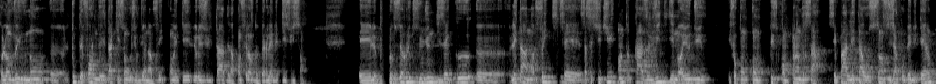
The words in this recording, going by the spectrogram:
que l'on veuille ou non, euh, toutes les formes de l'État qui sont aujourd'hui en Afrique ont été le résultat de la conférence de Berlin de 1800. Et le professeur Luc Sunjun disait que euh, l'État en Afrique, ça se situe entre cases vides et noyaux durs. Il faut qu'on qu puisse comprendre ça. C'est pas l'État au sens jacobin du terme,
